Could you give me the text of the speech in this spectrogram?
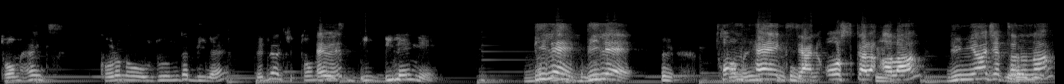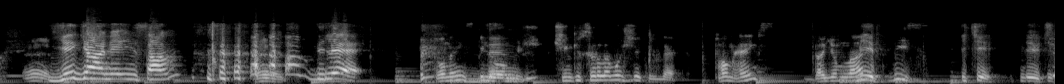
Tom Hanks korona olduğunda bile dediler ki Tom Evet. Hanks bi- bile mi? Bile bile Tom Tom Hanks. Hanks yani Oscar alan dünyaca tanınan Evet, yegane insan evet. bile. Tom Hanks bile Ben- olmuş. Çünkü sıralama şu şekilde. Tom Hanks, dayımlar, Bir. biz. 2, 3.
